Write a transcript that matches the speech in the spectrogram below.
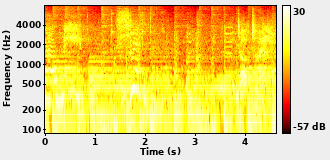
that's man. Shit. Talk to him.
